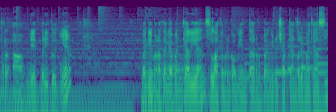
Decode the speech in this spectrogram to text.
terupdate berikutnya. Bagaimana tanggapan kalian? Silahkan berkomentar. Bang ucapkan terima kasih.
